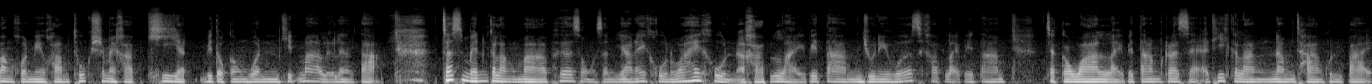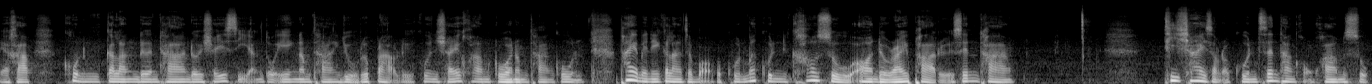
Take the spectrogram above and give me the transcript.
บางคนมีความทุกข์ใช่ไหมครับ เครียดวิตกกังวลคิดมากหรืออะไรต่าง judgment กำลังมาเพื่อส่งสัญญาณให้คุณว่าให้คุณนะครับไหลไปตาม universe ครับไหลไปตามจักรวาลไหลไปตามกระแสที่กำลังนำทางคุณไปอะครับคุณกำลังเดินทางโดยใช้เสียงตัวเองนำทางอยู่หรือเปล่า หรือคุณใช้ความกลัวนำทางคุณไพ่ใบนี้กำลังจะบอกกับคุณเมื่อคุณเข้าสู่ on the right path หรือเส้นทาง ที่ใช่สำหรับคุณเส้นทางของความสุข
